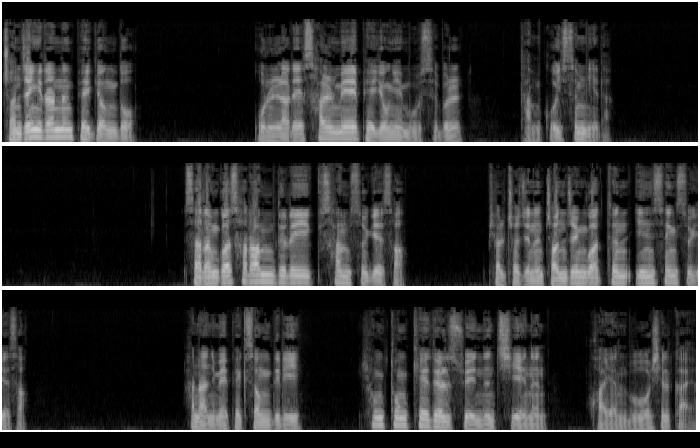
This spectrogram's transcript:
전쟁이라는 배경도 오늘날의 삶의 배경의 모습을 담고 있습니다. 사람과 사람들의 삶 속에서 펼쳐지는 전쟁 같은 인생 속에서 하나님의 백성들이 형통케 될 수 있는 지혜는 과연 무엇일까요?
